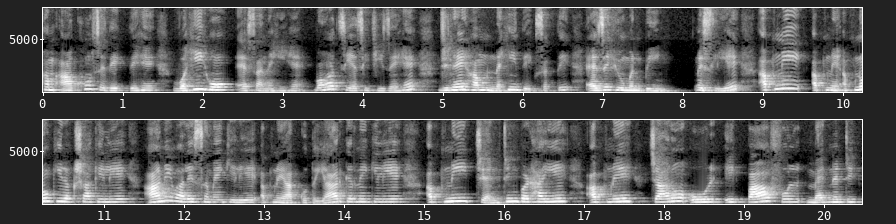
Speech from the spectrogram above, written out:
हम आँखों से देखते हैं, वही हो ऐसा नहीं है। बहुत सी ऐसी चीज़ें हैं जिन्हें हम नहीं देख सकते एज ए ह्यूमन बींग इसलिए अपनी, अपने अपनों की रक्षा के लिए, आने वाले समय के लिए, अपने आप को तैयार करने के लिए, अपनी चैंटिंग बढ़ाइए, अपने चारों ओर एक पावरफुल मैग्नेटिक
